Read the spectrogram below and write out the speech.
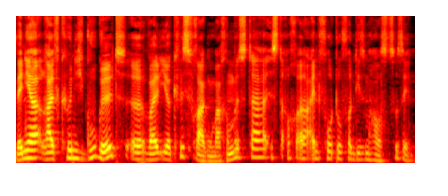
wenn ihr Ralf König googelt, äh, weil ihr Quizfragen machen müsst, da ist auch äh, ein Foto von diesem Haus zu sehen.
